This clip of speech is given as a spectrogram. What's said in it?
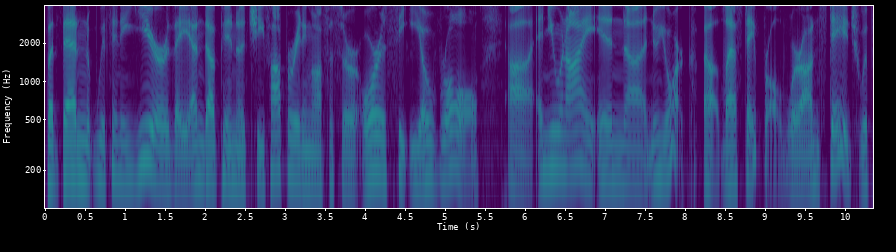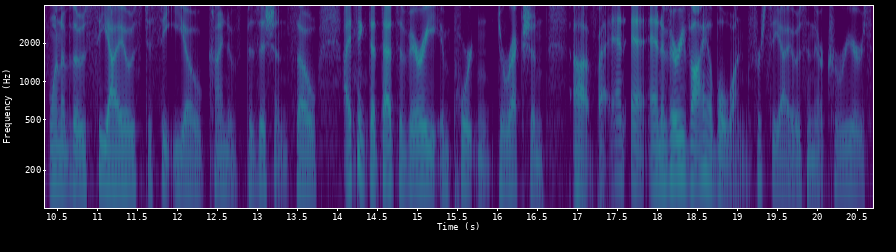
but then within a year they end up in a chief operating officer or a CEO role. Uh, and you and I in uh, New York uh, last April were on stage with one of those CIOs to CEO kind of positions. So I think that that's a very important direction uh, and, and a very viable one for CIOs in their careers.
